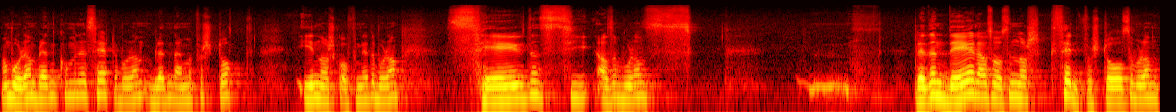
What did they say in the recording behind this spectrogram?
men hvordan ble den kommunisert? Hvordan ble den dermed forstått i norsk offentlighet? Hvordan ser den, altså hvordan ble det en del av altså norsk selvforståelse? Hvordan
